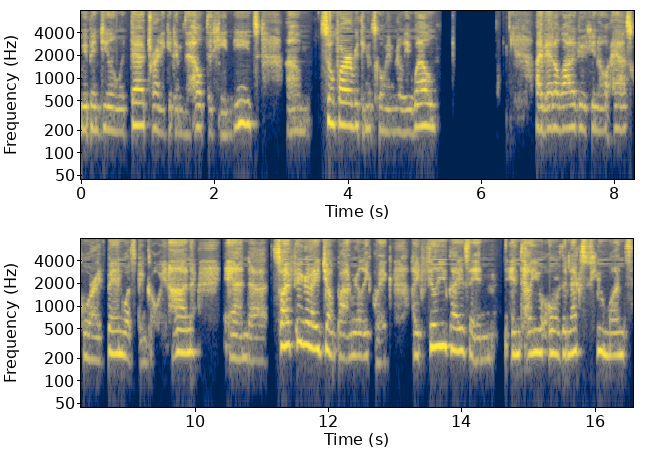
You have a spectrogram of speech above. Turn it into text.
We've been dealing with that, trying to get him the help that he needs. Um, so far, everything is going really well. I've had a lot of you, you know, ask where I've been, what's been going on. And uh, so I figured I'd jump on really quick. I'd fill you guys in and tell you over the next few months,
